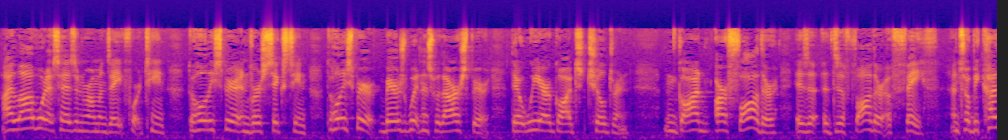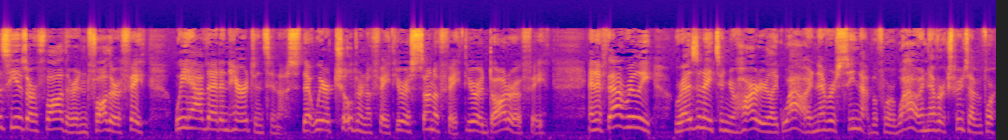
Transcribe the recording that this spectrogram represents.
I love what it says in Romans 8:14. The Holy Spirit in verse 16. The Holy Spirit bears witness with our spirit that we are God's children. God, our Father, is a, is a father of faith. And so, because He is our Father and Father of faith, we have that inheritance in us that we are children of faith. You're a son of faith. You're a daughter of faith. And if that really resonates in your heart, you're like, wow, I've never seen that before. Wow, I never experienced that before.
